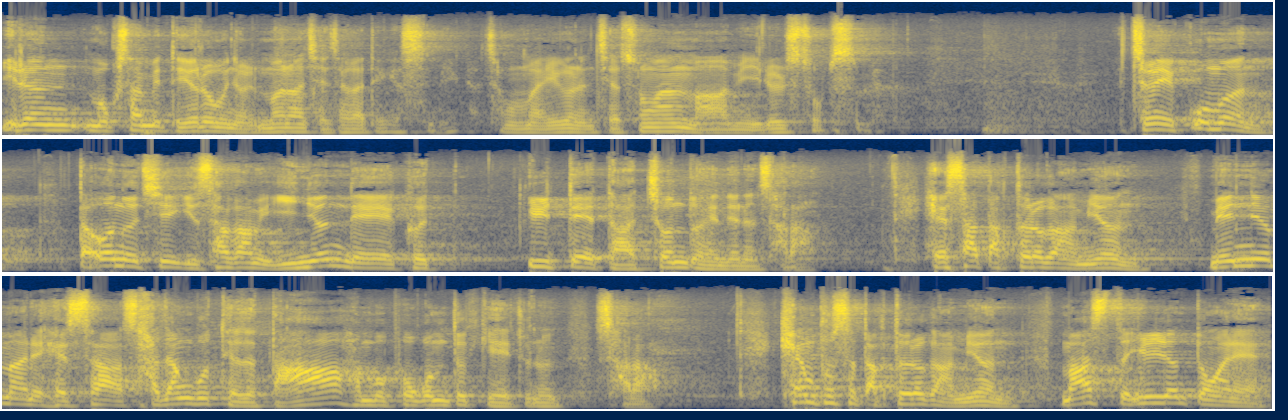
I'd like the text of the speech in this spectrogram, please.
이런 목사 밑에 여러분이 얼마나 제자가 되겠습니까? 정말 이거는 죄송한 마음이 이룰 수 없습니다. 저의 꿈은 딱 어느 지역 이사 가면 2년 내에 그 일대 다 전도해내는 사람. 회사 딱 들어가면 몇 년 만에 회사 사장부터 해서 다 한번 복음 듣게 해주는 사람. 캠퍼스 딱 들어가면 마스터 1년 동안에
